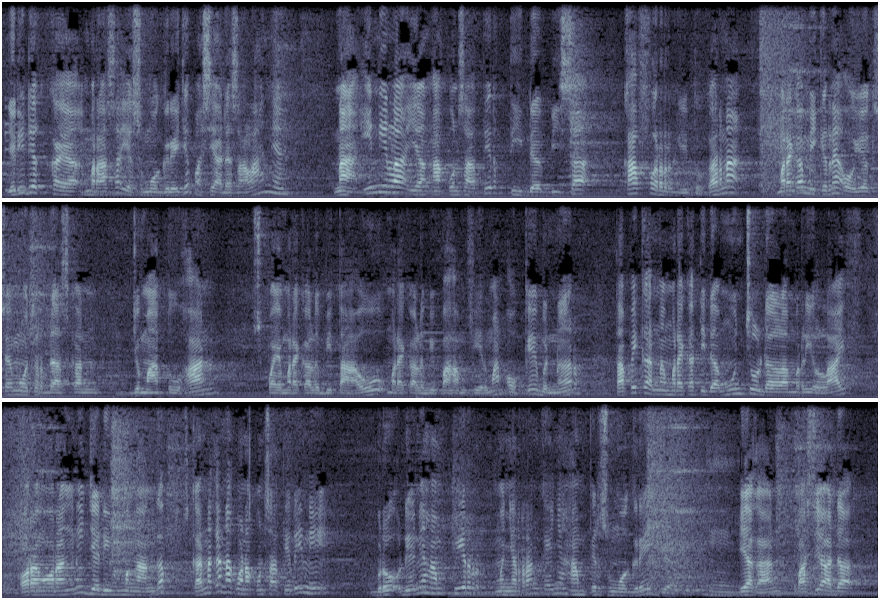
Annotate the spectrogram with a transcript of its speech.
jadi dia kayak merasa ya semua gereja pasti ada salahnya nah inilah yang akun satir tidak bisa cover gitu. Karena mereka mikirnya oh ya saya mau cerdaskan jemaat Tuhan supaya mereka lebih tahu mereka lebih paham firman. Oke bener. Tapi karena mereka tidak muncul dalam real life orang-orang ini jadi menganggap karena kan akun-akun satir ini bro dia ini hampir menyerang kayaknya hampir semua gereja. Iya kan? Pasti ada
